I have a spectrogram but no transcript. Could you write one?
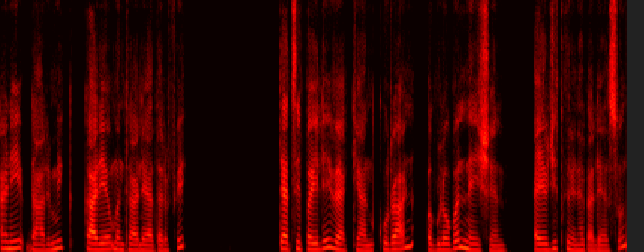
आणि धार्मिक कार्य मंत्रालयातर्फे त्याचे पहिले व्याख्यान कुराण अ ग्लोबल नेशन आयोजित करण्यात आले असून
